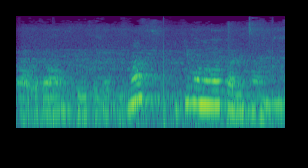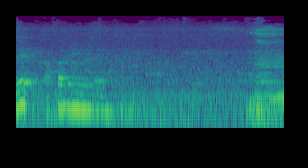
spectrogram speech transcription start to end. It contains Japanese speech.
歌わせていただきます。生き物係さんで朝日夢の日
